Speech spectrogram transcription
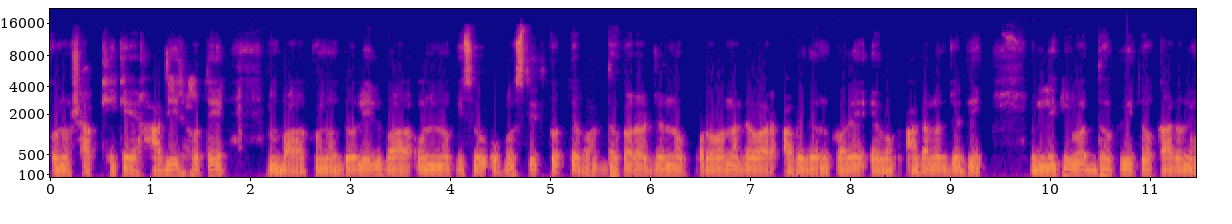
কোনো সাক্ষীকে হাজির হতে বা কোনো দলিল বা অন্য কিছু উপস্থিত করতে বাধ্য করার জন্য পরোয়ানা দেওয়ার আবেদন করে এবং আদালত যদি লিপিবদ্ধকৃত কারণে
